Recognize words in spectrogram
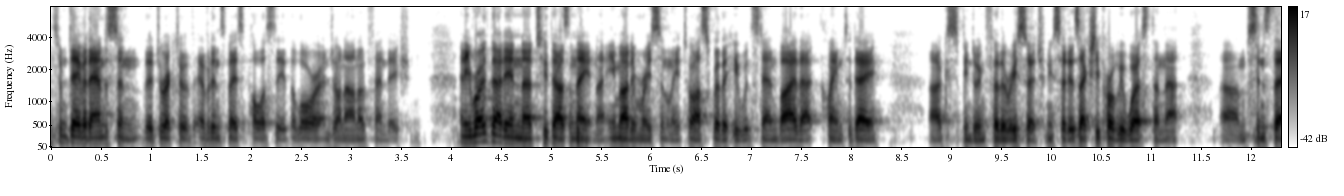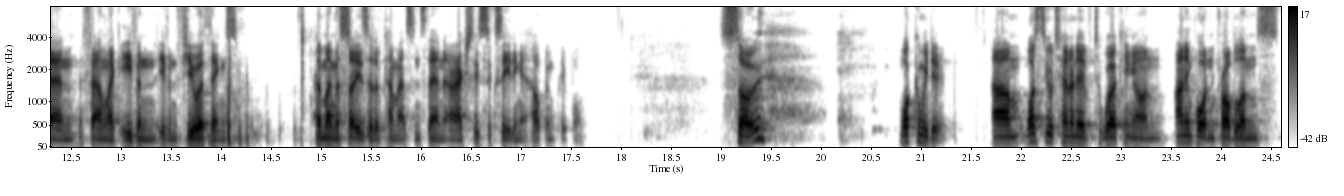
it's from David Anderson, the director of evidence-based policy at the Laura and John Arnold Foundation. And he wrote that in uh, 2008, and I emailed him recently to ask whether he would stand by that claim today, because uh, he's been doing further research, and he said it's actually probably worse than that. Um, since then, they found like even, even fewer things among the studies that have come out since then are actually succeeding at helping people. So, what can we do? Um, what's the alternative to working on unimportant problems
